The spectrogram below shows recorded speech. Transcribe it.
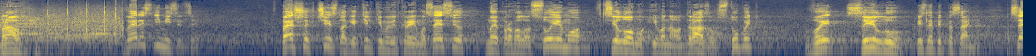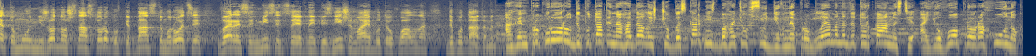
Браво! В вересні місяці, в перших числах, як тільки ми відкриємо сесію, ми проголосуємо в цілому, і вона одразу вступить в силу після підписання. Все, тому ні жодного 16 року, в 15 році, вересень місяць, це як найпізніше має бути ухвалена депутатами. А генпрокурору депутати нагадали, що безкарність багатьох суддів не проблема недоторканності, а його прорахунок.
